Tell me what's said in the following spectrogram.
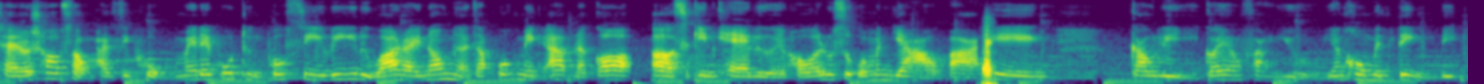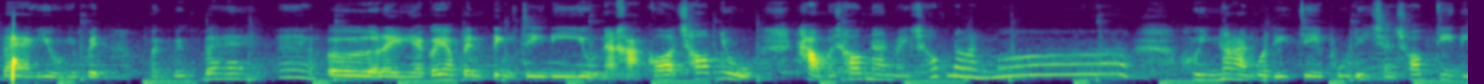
ใช้แล้วชอบ 2016 ไม่ได้พูดถึงพวกซีรีส์หรือว่าอะไรนอกเหนือจากพวกเมคอัพแล้วก็เออสกินแคร์เลย เพราะว่ารู้สึกว่ามันยาวไป เพลงเกาหลีก็ยังฟังอยู่ ยังคงเป็นติ่งบิ๊กแบงอยู่ยังเป็นแบงแบงแบงเอออะไรเงี้ยก็ยังเป็นติ่ง GD อยู่นะคะ ก็ชอบอยู่ถามว่าชอบนานไหมชอบนานมาก เฮ้ยนานกว่าดีเจพูดอีกฉันชอบ GD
